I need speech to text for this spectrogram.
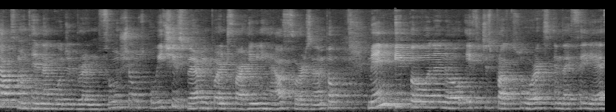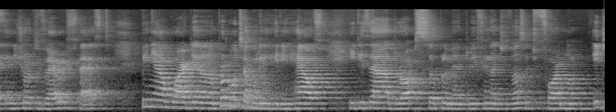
helps maintain a good brain function, which is very important for healing health, for example. Many people want to know if this product works and I say yes and it works very fast Pineal Guardian um promotes a good hearing health. It is a drop supplement with an advanced formula. It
